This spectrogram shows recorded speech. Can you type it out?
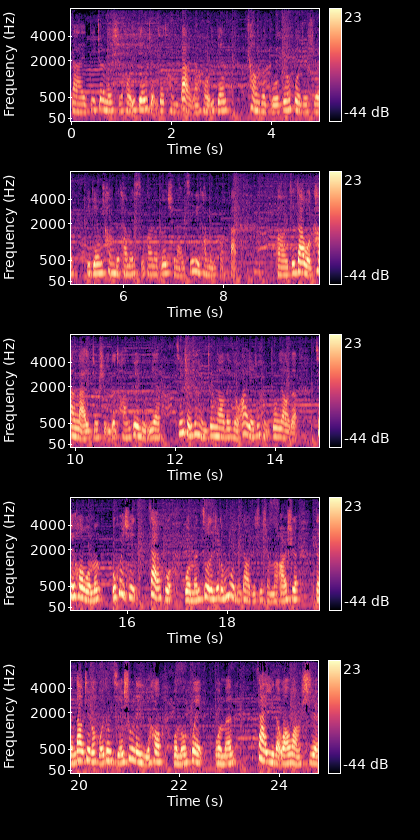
在地震的时候一边拯救同伴，然后一边唱着国歌，或者是一边唱着他们喜欢的歌曲来激励他们同伴。嗯，这在我看来就是一个团队里面，精神是很重要的，友爱也是很重要的。最后，我们不会去在乎我们做的这个目的到底是什么，而是等到这个活动结束了以后，我们会我们在意的往往是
